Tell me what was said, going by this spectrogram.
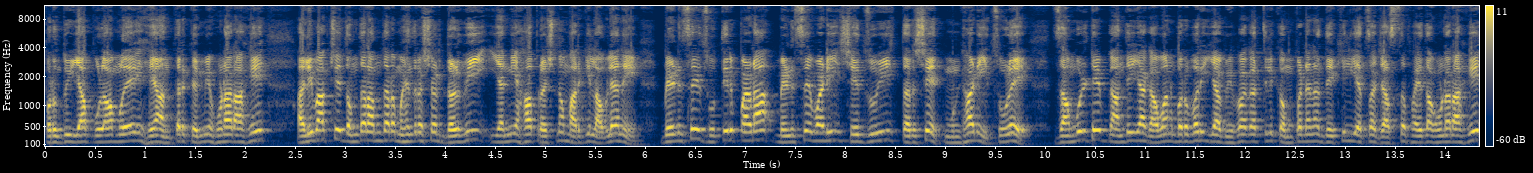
परंतु या पुलामुळे हे अंतर कमी होणार आहे. अलिबागचे दमदार आमदार महेंद्र दळवी यांनी हा प्रश्न मार्गी लावल्याने बेणसे झोतीरपाडा बेणसेवाडी शेतजुई तरशेत मुंढाणी चोळे जांभुलटेप गांधे या गावांबरोबर या विभागातील कंपन्यांना देखील याचा जास्त फायदा होणार आहे.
